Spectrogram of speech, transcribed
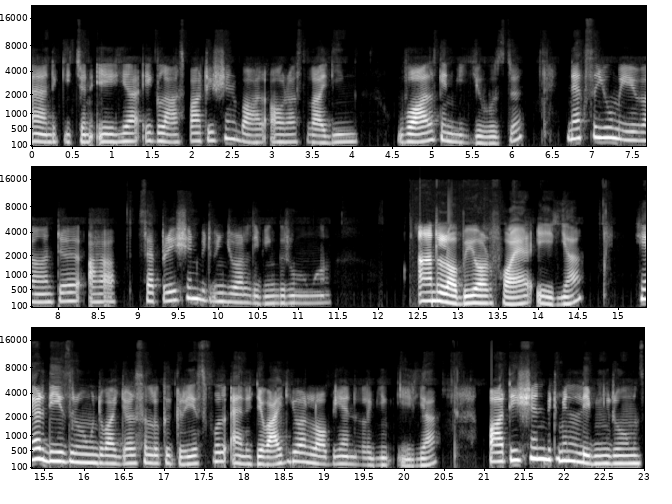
and kitchen area, a glass partition wall or a sliding wall can be used. Next, you may want a separation between your living room and lobby or foyer area. Here these room dividers look graceful and divide your lobby and living area. Partition between living rooms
